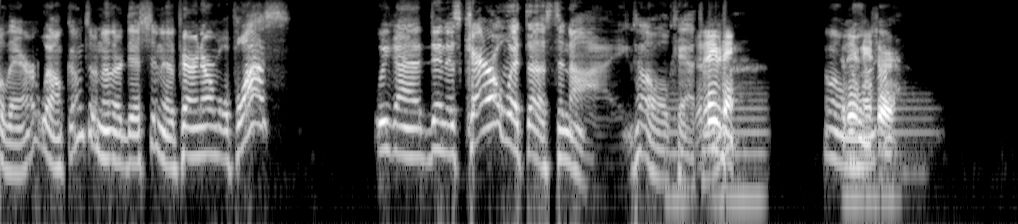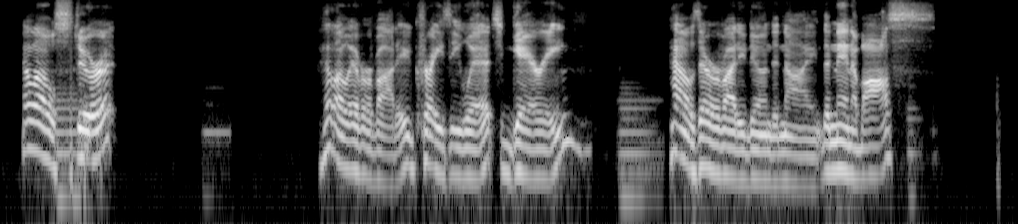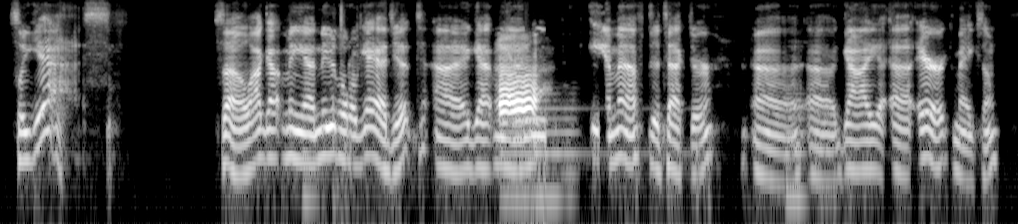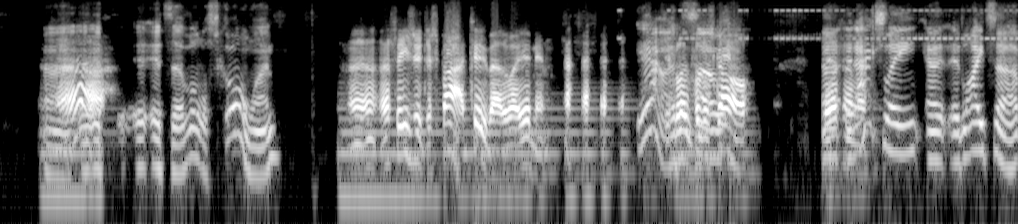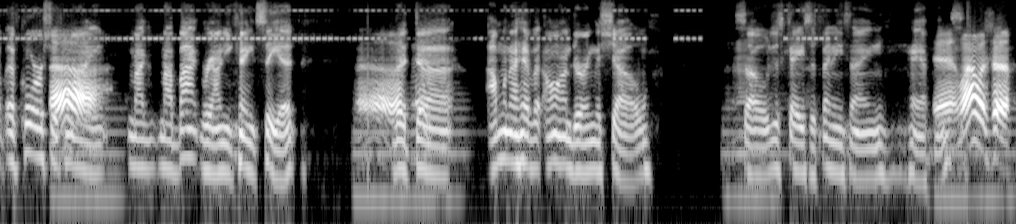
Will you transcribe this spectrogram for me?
hello there. Welcome to another edition of Paranormal Plus. We got Dennis Carroll with us tonight. Hello, Catherine. Good evening. Hello, Good evening, Lorna. sir. Hello, Stuart. Hello, everybody. Crazy Witch, Gary. How's everybody doing tonight? The Nana Boss. So, yes. So, I got me a new little gadget. I got me a Uh, EMF detector. Uh, uh, guy uh, Eric makes them. Uh, Ah. it- it's a little skull one. uh, that's easy to spot too, by the way, isn't it? Yeah, Just look for the skull. Uh, it actually uh, it lights up. Of course, with Ah. my, my my background, you can't see it, Oh, but uh, I'm gonna have it on during the show. So just in case if anything happens. Yeah, well, I was uh,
